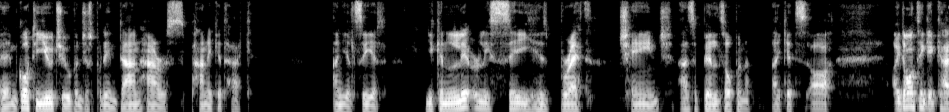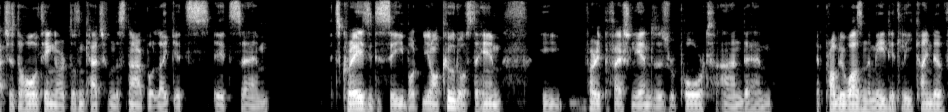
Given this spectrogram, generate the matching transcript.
Um, go to YouTube and just put in Dan Harris panic attack, and you'll see it. You can literally see his breath change as it builds up in him. Like it's oh, I don't think it catches the whole thing or it doesn't catch from the start, but like it's it's um it's crazy to see. But you know, kudos to him. He very professionally ended his report, and um, it probably wasn't immediately kind of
